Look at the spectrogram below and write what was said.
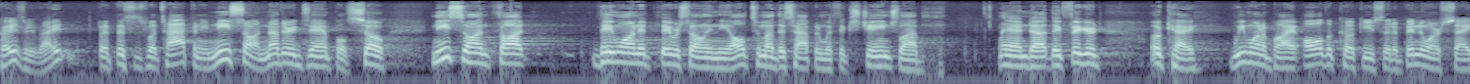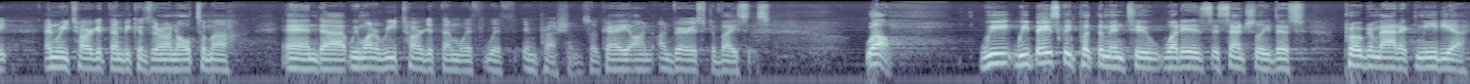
Crazy, right? But this is what's happening. Nissan, another example. So Nissan thought they wanted, they were selling the Altima. This happened with Exchange Lab. And uh, they figured, okay, we want to buy all the cookies that have been to our site and retarget them because they're on Altima. And uh, we want to retarget them with, with impressions, okay, on, on various devices. Well, we, we basically put them into what is essentially this programmatic media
